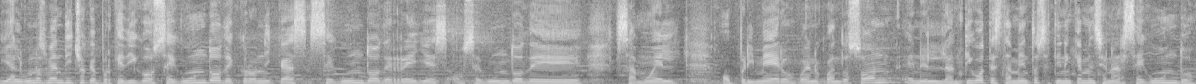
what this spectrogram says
Y algunos me han dicho que por qué digo segundo de Crónicas, segundo de Reyes o segundo de Samuel o primero. Bueno, cuando son en el Antiguo Testamento se tienen que mencionar segundo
